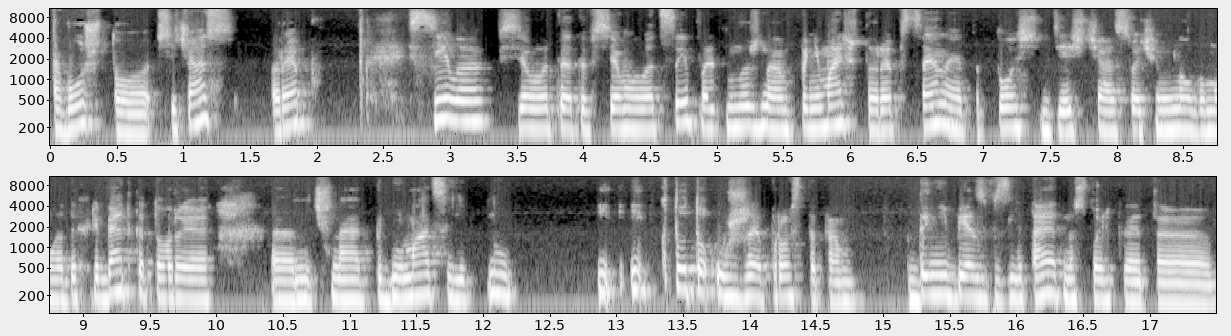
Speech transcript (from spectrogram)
того, что сейчас рэп сила, все вот это, все молодцы, поэтому нужно понимать, что рэп-сцена — это то, где сейчас очень много молодых ребят, которые э, начинают подниматься, или, ну, и, и кто-то уже просто там до небес взлетает, настолько это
